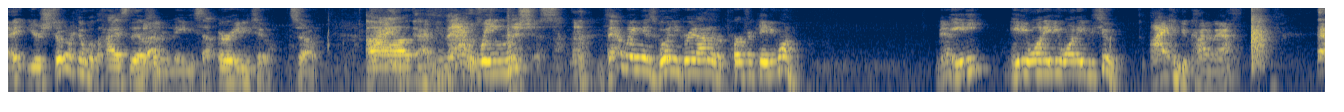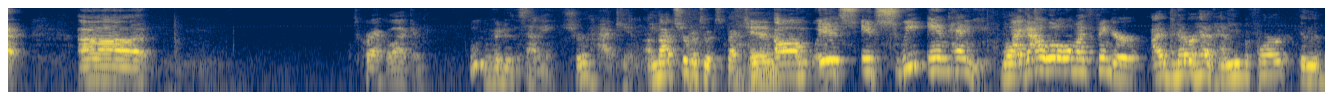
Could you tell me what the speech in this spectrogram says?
Hey, you're still gonna come with the highest of the episode at 87 or 82. So uh, I mean that that was wing, delicious. that wing is going to grade out at a perfect 81. Yeah. 80, 81, 81, 82. I can do kind of math. uh, it's crack lacking. We're gonna do this, honey. Sure. I can't. I'm not sure what to expect here. Ten. Um, it's it's sweet and tangy. Well- I got a little on my finger. I've never had henny before. In the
